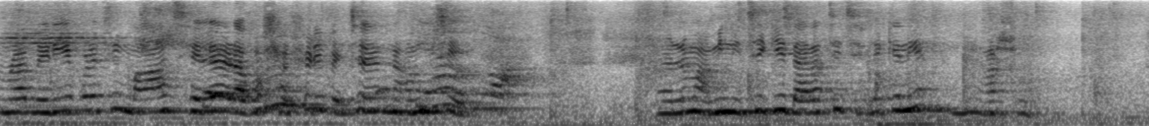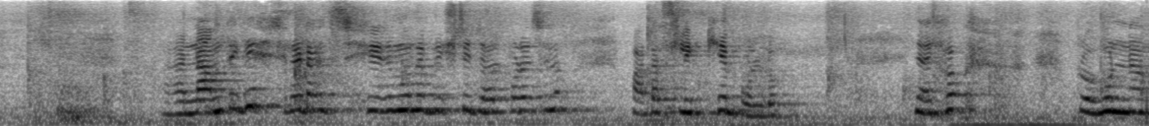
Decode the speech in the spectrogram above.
আমরা বেরিয়ে পড়েছি মা ছেলে আর আমার শাশুড়ি পেছনে নামছে ভাবলাম আমি নিচে গিয়ে দাঁড়াচ্ছি ছেলেকে নিয়ে আসুন আর নামতে গিয়ে ছেলেটা সিঁড়ির মধ্যে বৃষ্টির জল পড়েছিল পাটা স্লিপ খেয়ে পড়ল যাই হোক প্রভুর নাম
